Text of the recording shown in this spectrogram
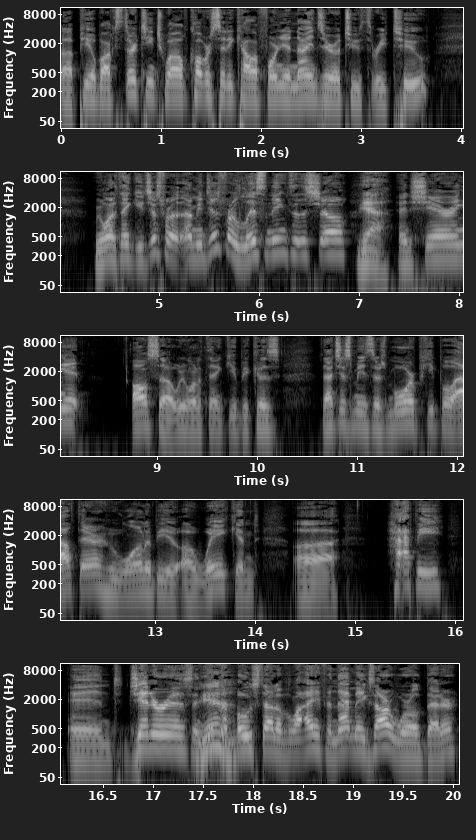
uh, P.O. Box 1312, Culver City, California, 90232. We want to thank you just for, I mean, just for listening to the show Yeah. and sharing it. Also, we want to thank you because that just means there's more people out there who want to be awake and uh, happy and generous and Yeah. get the most out of life, and that makes our world better.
